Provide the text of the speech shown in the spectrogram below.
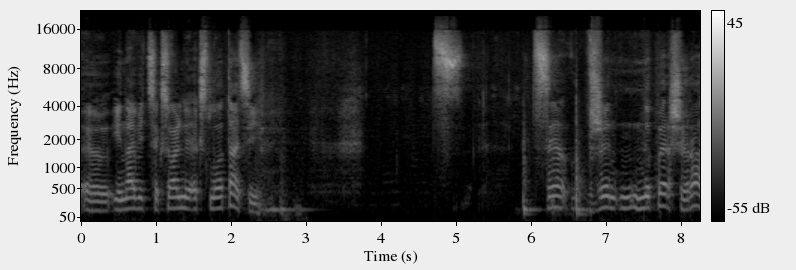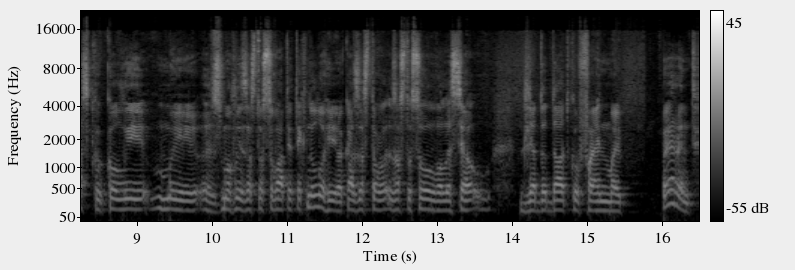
е, і навіть сексуальної експлуатації. Це вже не перший раз, коли ми е, змогли застосувати технологію, яка застосовувалася для додатку Find My Parent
